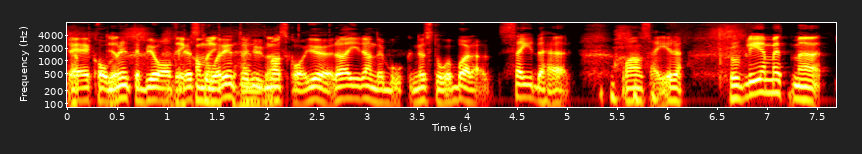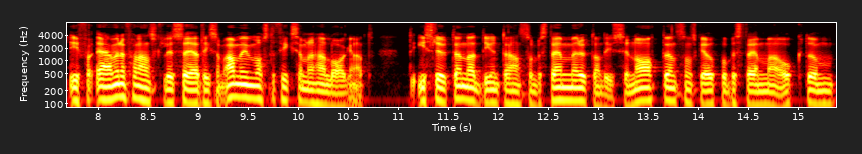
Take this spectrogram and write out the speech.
Det kommer det, inte bli av för det, det står inte, inte hur man ska göra i den där boken. Det står bara säg det här och han säger det. Problemet med, if, även ifall han skulle säga att liksom, ah, men vi måste fixa med den här lagen. Att i slutändan det är ju inte han som bestämmer utan det är senaten som ska upp och bestämma och de,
